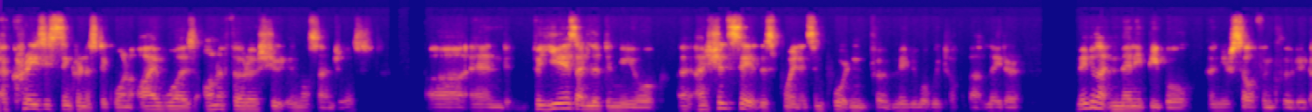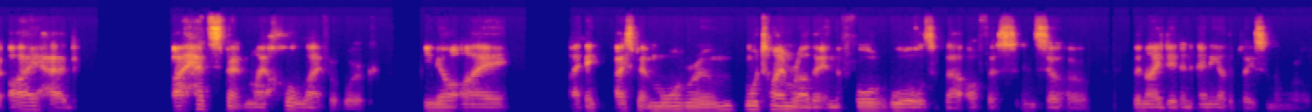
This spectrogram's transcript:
a crazy synchronistic one. I was on a photo shoot in Los Angeles, uh, and for years I lived in New York. I should say at this point, it's important for maybe what we talk about later. Maybe like many people, and yourself included, I had I had spent my whole life at work. You know, I I think I spent more room, more time rather, in the four walls of that office in Soho than I did in any other place in the world.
